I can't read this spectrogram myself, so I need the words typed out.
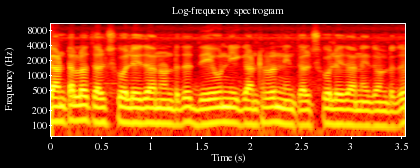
గంటలో తలుచుకోలేదు అని ఉండదు దేవుని ఈ గంటలో నేను తలుచుకోలేదు అనేది ఉండదు.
